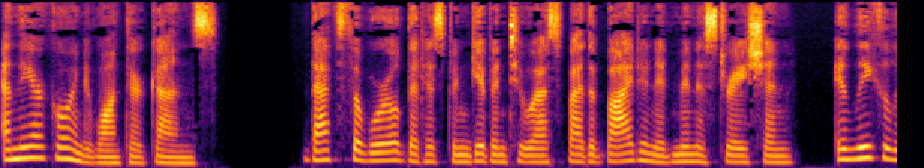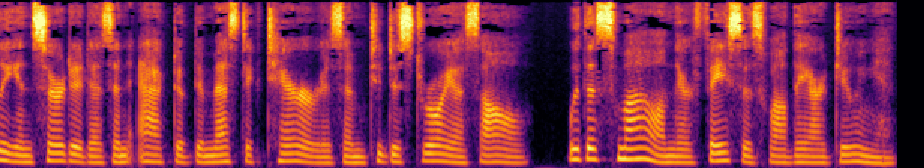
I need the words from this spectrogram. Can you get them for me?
and they are going to want their guns. That's the world that has been given to us by the Biden administration, illegally inserted as an act of domestic terrorism to destroy us all, with a smile on their faces while they are doing it.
